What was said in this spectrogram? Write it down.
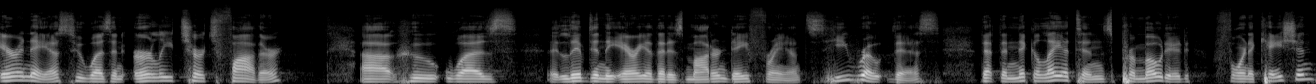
Irenaeus, who was an early church father, uh, who was lived in the area that is modern day France, he wrote this that the Nicolaitans promoted fornication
